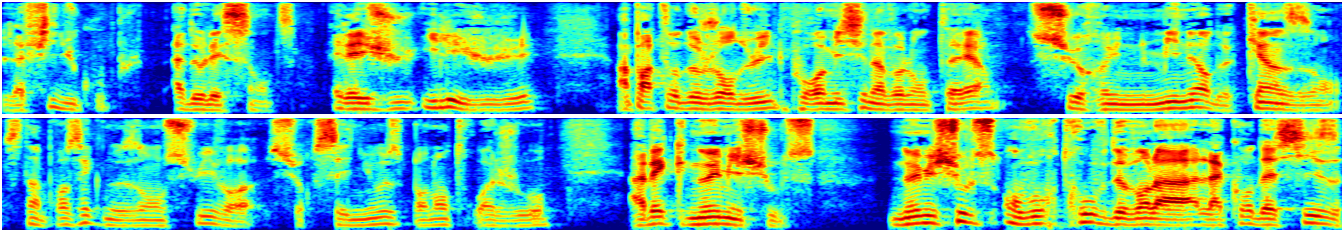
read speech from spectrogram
la fille du couple, adolescente. Elle est il est jugé à partir d'aujourd'hui pour homicide involontaire sur une mineure de 15 ans. C'est un procès que nous allons suivre sur CNews pendant trois jours avec Noémie Schulz. Noémie Schulz, on vous retrouve devant la, cour d'assises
